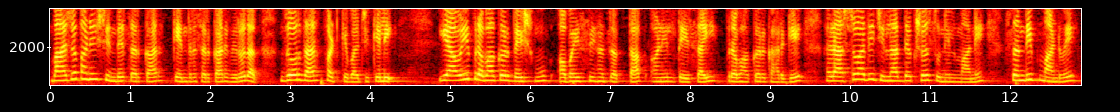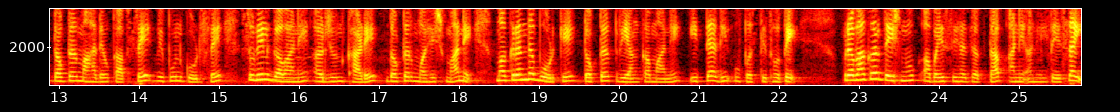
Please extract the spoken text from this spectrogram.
भाजप आणि शिंदे सरकार केंद्र सरकार विरोधात जोरदार फटकेबाजी केली. यावेळी प्रभाकर देशमुख अभयसिंह जगताप अनिल देसाई प्रभाकर घारगे राष्ट्रवादी जिल्हाध्यक्ष Sunil Mane Sandeep Mandave doctor Mahadev Kapse Vipul Godse Sunil Gavhane Arjun Khade doctor Mahesh Mane Makarand Bodke doctor Priyanka Mane इत्यादी उपस्थित होते. प्रभाकर देशमुख अभयसिंह जगताप आणि अनिल देसाई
